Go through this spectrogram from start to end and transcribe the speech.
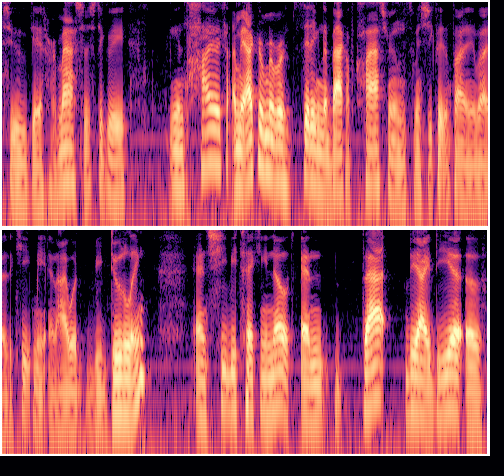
to get her master's degree. The entire time, I mean, I can remember sitting in the back of classrooms when she couldn't find anybody to keep me, and I would be doodling, and she'd be taking notes. And that, the idea of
